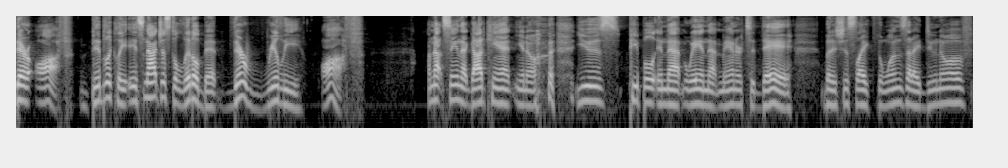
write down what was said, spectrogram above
They're off. Biblically, it's not just a little bit, they're really off. I'm not saying that God can't, you know, use people in that way, in that manner today, but it's just like the ones that I do know of,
